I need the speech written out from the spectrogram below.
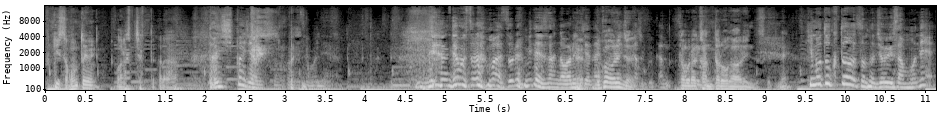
吹石さん本当に笑っちゃったから。大失敗じゃないですかでで でもそれはまあそれは三谷さんが悪いんじゃない僕は悪いんじゃないですか河村勘太郎が悪いんですけどね。紐解くとその女優さんもね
